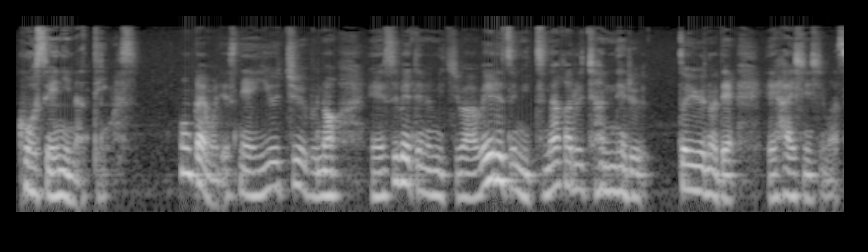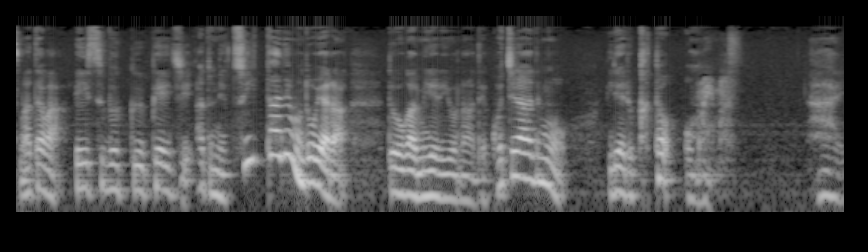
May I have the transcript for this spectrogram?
構成になっています。今回もですね YouTube の、えー、全ての道はウェールズにつながるチャンネルというので、え、配信しますまたは Facebook ページあとね Twitter でもどうやら動画見れるようなのでこちらでも見れるかと思います。はい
